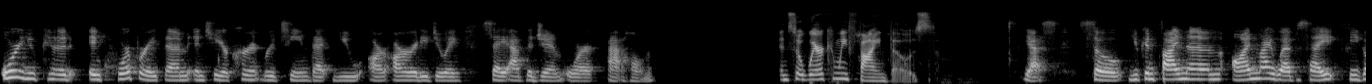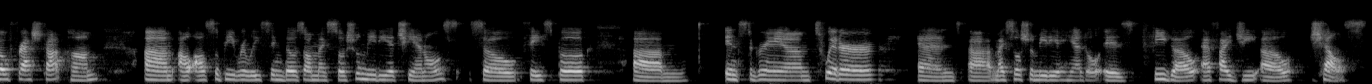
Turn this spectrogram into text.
or you could incorporate them into your current routine that you are already doing, say at the gym or at home. And so, where can we find those? Yes. So you can find them on my website, figofresh.com. Um, I'll also be releasing those on my social media channels. So Facebook, um, Instagram, Twitter, and uh, my social media handle is Figo, F I G O, Chels.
